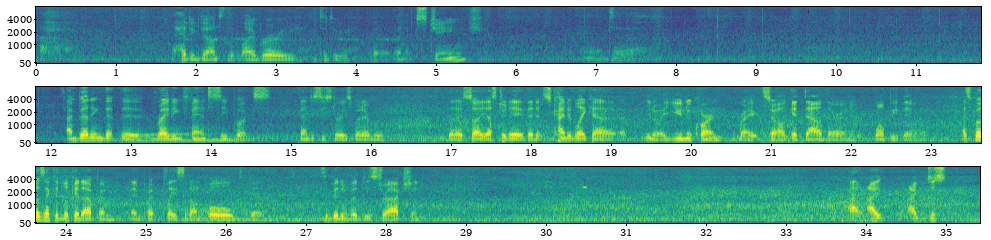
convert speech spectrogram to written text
heading down to the library to do uh, an exchange. And uh, I'm betting that the writing fantasy books, fantasy stories, whatever, that I saw yesterday that it's kind of like a, you know a unicorn, right? So I'll get down there and it won't be there. I suppose I could look it up and and place it on hold, but it's a bit of a distraction. I, I I'm just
